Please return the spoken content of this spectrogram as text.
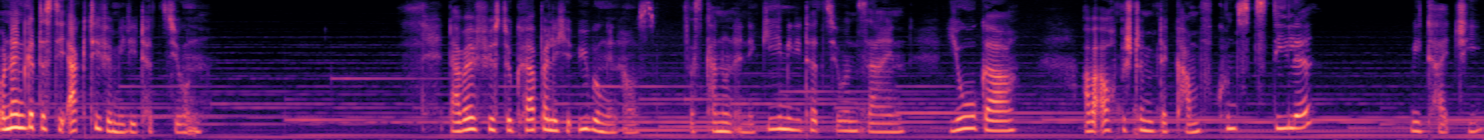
Und dann gibt es die aktive Meditation. Dabei führst du körperliche Übungen aus. Das kann nun eine Gehmeditation sein, Yoga, aber auch bestimmte Kampfkunststile wie Tai Chi.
